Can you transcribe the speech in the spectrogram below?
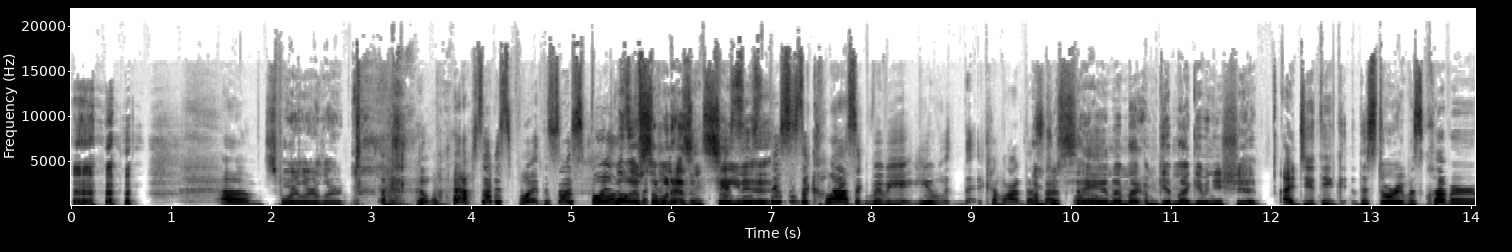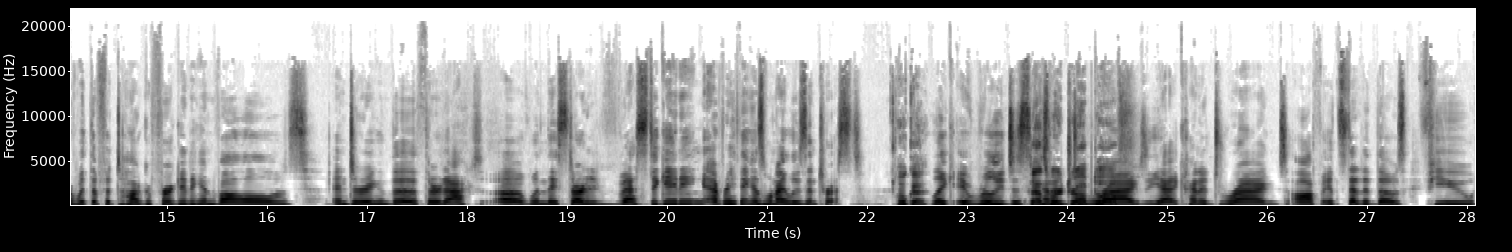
um, Spoiler alert. How's that a spoil? That's not a spoil. well, if a- someone hasn't this seen is, it, this is a classic movie. You come on. That's I'm just saying. I'm not. I'm giving. Not giving you shit. I do think the story was clever with the photographer getting involved. And during the third act, uh, when they started investigating everything, is when I lose interest. Okay. Like it really just That's where it dropped off. Yeah, it kind of dragged off instead of those few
